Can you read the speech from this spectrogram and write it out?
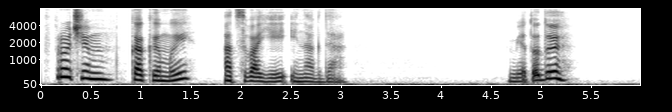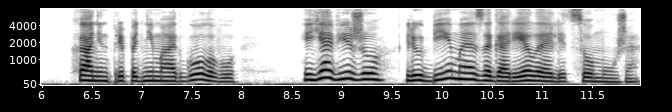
Впрочем, как и мы, от своей иногда. «Методы?» Ханин приподнимает голову, и я вижу любимое загорелое лицо мужа.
